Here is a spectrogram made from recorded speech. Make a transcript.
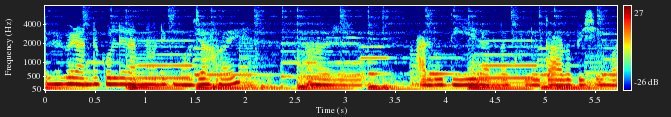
এভাবে রান্না করলে রান্না অনেক মজা হয়। আর আলু দিয়ে রান্না করলে তো আরও বেশি মজা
